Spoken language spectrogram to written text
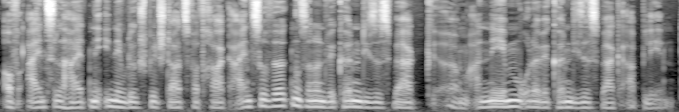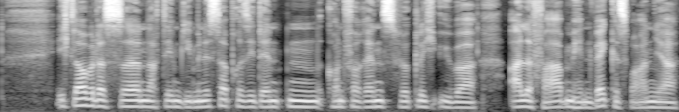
auf Einzelheiten in dem Glücksspielstaatsvertrag einzuwirken, sondern wir können dieses Werk ähm, annehmen oder wir können dieses Werk ablehnen. Ich glaube, dass äh, nachdem die Ministerpräsidentenkonferenz wirklich über alle Farben hinweg, es waren ja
